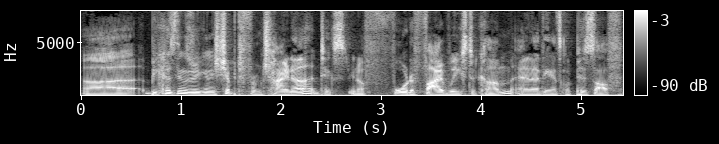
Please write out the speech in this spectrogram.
Uh, because things are getting shipped from China, it takes you know four to five weeks to come, and I think that's gonna piss off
